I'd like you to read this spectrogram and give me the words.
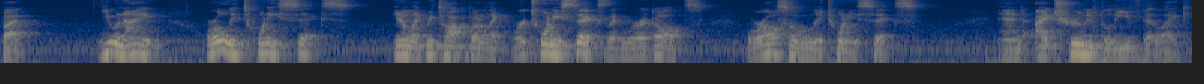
But you and I, we're only 26. You know, like we talk about it like we're 26, like we're adults. We're also only 26. And I truly believe that, like,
